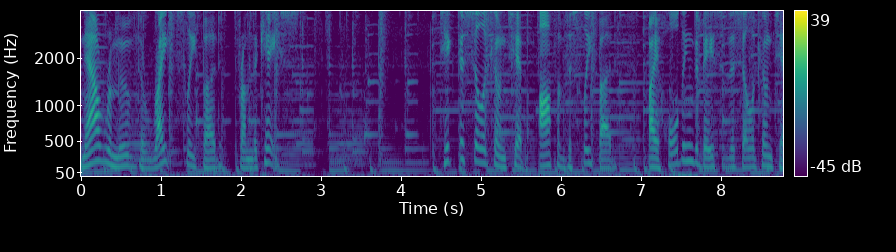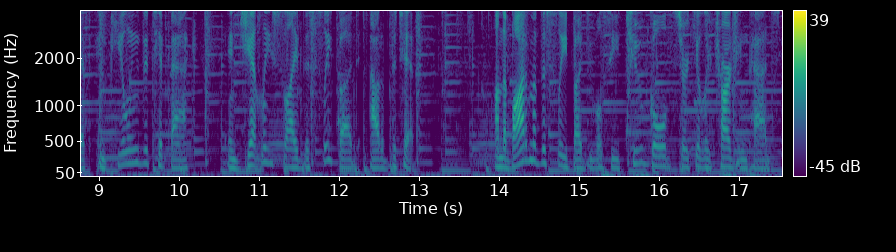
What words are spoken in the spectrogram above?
Now remove the right sleep bud from the case. Take the silicone tip off of the sleep bud by holding the base of the silicone tip and peeling the tip back and gently slide the sleep bud out of the tip. On the bottom of the sleep bud, you will see two gold circular charging pads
